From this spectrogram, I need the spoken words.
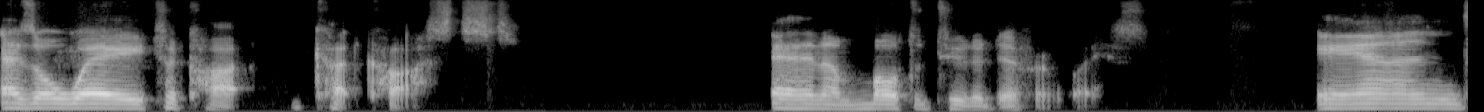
as a way to cut cut costs in a multitude of different ways. And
